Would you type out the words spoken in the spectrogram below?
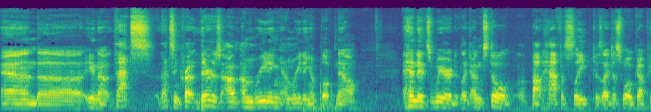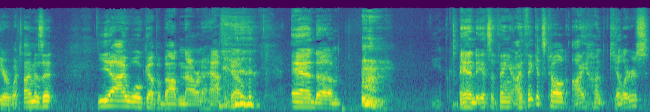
And uh, you know that's that's incredible. There's I'm, I'm reading I'm reading a book now, and it's weird. Like I'm still about half asleep because I just woke up here. What time is it? Yeah, I woke up about an hour and a half ago, and um, and it's a thing. I think it's called "I Hunt Killers"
